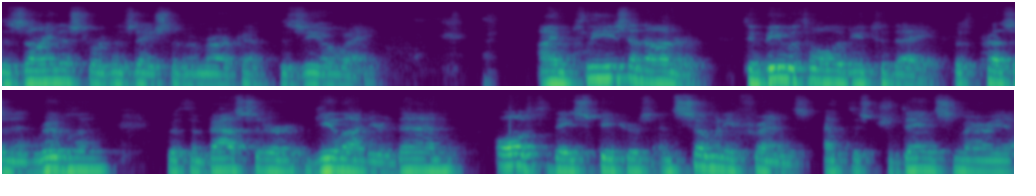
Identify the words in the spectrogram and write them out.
the Zionist Organization of America, the ZOA. I'm pleased and honored to be with all of you today, with President Rivlin, with Ambassador Gilad Erdan, all of today's speakers, and so many friends at this Judean Samaria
